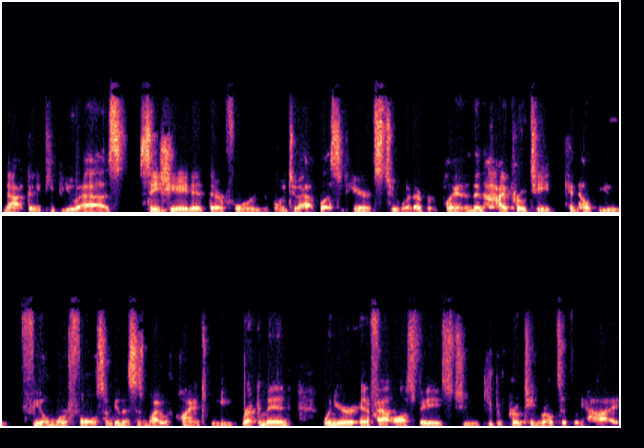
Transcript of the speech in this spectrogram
not going to keep you as satiated. Therefore, you're going to have less adherence to whatever plan. And then high protein can help you feel more full. So, again, this is why with clients we recommend when you're in a fat loss phase to keep your protein relatively high.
